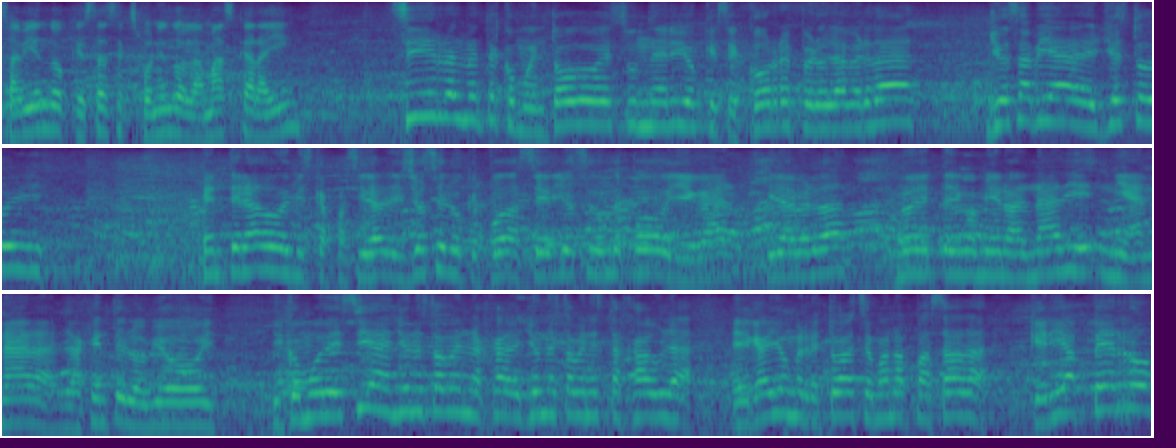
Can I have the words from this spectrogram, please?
sabiendo que estás exponiendo la máscara ahí? Sí, realmente como en todo es un nervio que se corre, pero la verdad, yo sabía, yo estoy enterado de mis capacidades, yo sé lo que puedo hacer, yo sé dónde puedo llegar y la verdad no le tengo miedo a nadie ni a nada, la gente lo vio hoy. Y como decían, yo no estaba en la jaula, yo no estaba en esta jaula, el gallo me retó la semana pasada, quería perro,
